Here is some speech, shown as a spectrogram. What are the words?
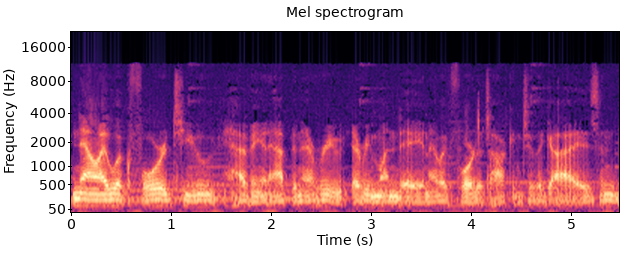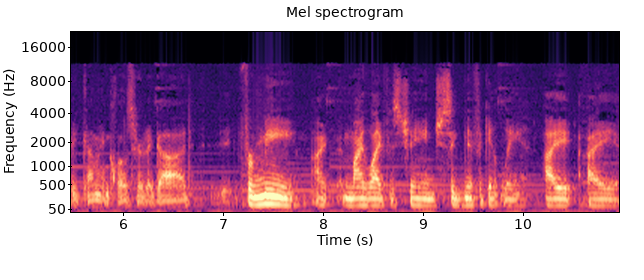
now I look forward to having it happen every every Monday, and I look forward to talking to the guys and becoming closer to God. For me, I, my life has changed significantly. I, I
